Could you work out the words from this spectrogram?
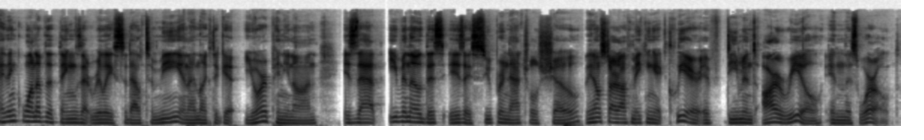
I think one of the things that really stood out to me, and I'd like to get your opinion on, is that even though this is a supernatural show, they don't start off making it clear if demons are real in this world.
